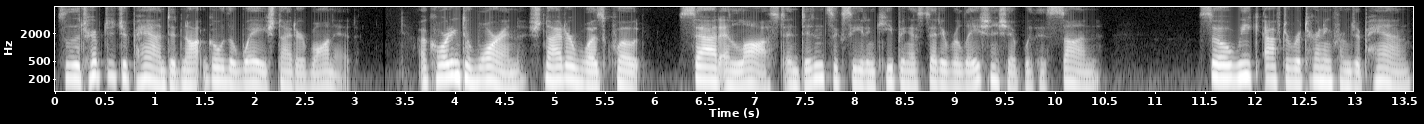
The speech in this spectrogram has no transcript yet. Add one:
So the trip to Japan did not go the way Schneider wanted. According to Warren, Schneider was, quote, sad and lost and didn't succeed in keeping a steady relationship with his son. So, a week after returning from Japan,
